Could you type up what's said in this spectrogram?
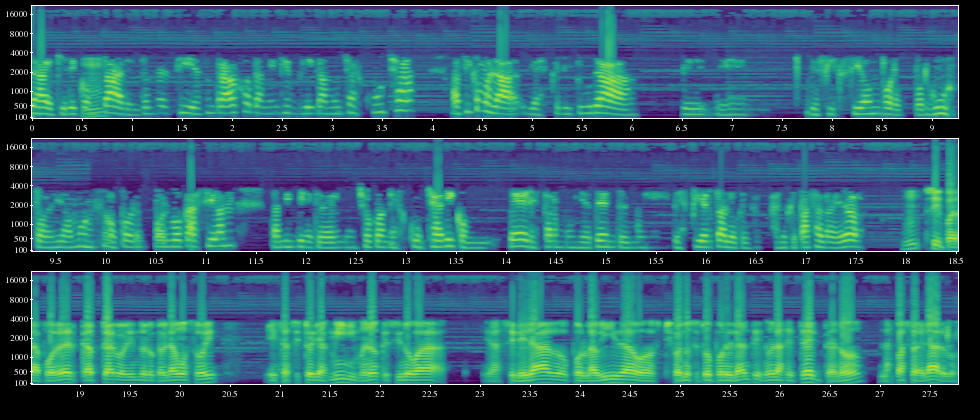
claro, quiere contar. Entonces sí, es un trabajo también que implica mucha escucha, así como la, la escritura de, de, ficción por, por gusto, digamos, o por, por vocación, también tiene que ver mucho con escuchar y con ver, estar muy atento y muy despierto a lo que, a lo que pasa alrededor. Sí, para poder captar, volviendo a lo que hablamos hoy, esas historias mínimas, ¿no? Que si uno va eh, acelerado por la vida o llevándose todo por delante, no las detecta, ¿no? Las pasa de largo.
